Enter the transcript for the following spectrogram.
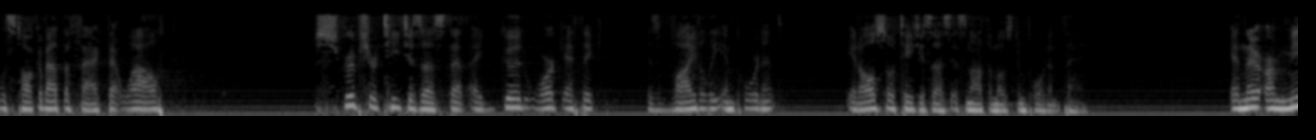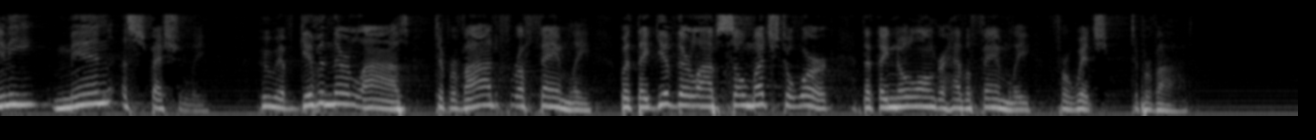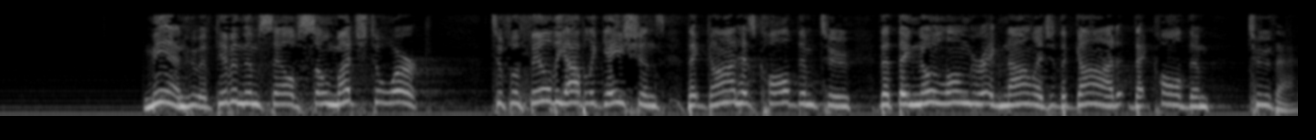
let's talk about the fact that while Scripture teaches us that a good work ethic is vitally important, it also teaches us it's not the most important thing. And there are many men, especially, who have given their lives to provide for a family, but they give their lives so much to work that they no longer have a family for which to provide. Men who have given themselves so much to work to fulfill the obligations that God has called them to that they no longer acknowledge the God that called them to that.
